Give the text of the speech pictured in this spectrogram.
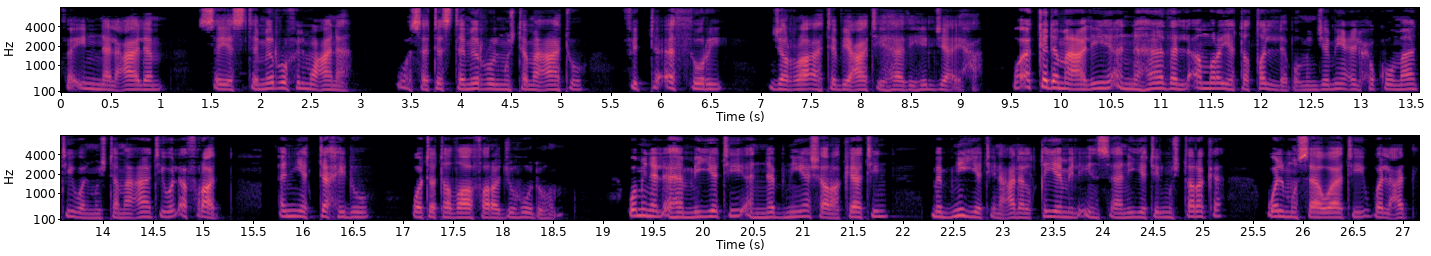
فإن العالم سيستمر في المعاناة وستستمر المجتمعات في التأثر جراء تبعات هذه الجائحة. وأكد معاليه أن هذا الأمر يتطلب من جميع الحكومات والمجتمعات والأفراد أن يتحدوا وتتضافر جهودهم. ومن الأهمية أن نبني شراكات مبنية على القيم الإنسانية المشتركة والمساواة والعدل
